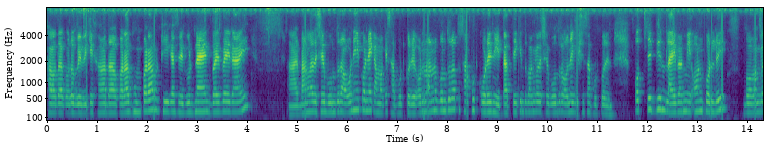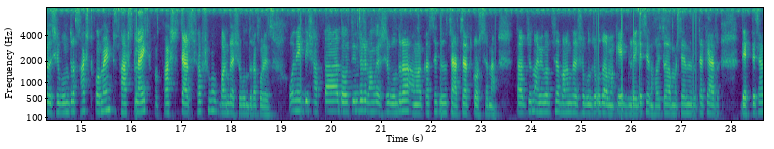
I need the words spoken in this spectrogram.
খাওয়া দাওয়া করো বেবিকে খাওয়া দাওয়া করা, ঘুম পাড়াও। ঠিক আছে good night bye bye Rai আর বাংলাদেশের বন্ধুরা অনেক অনেক আমাকে সাপোর্ট করে। অন্যান্য বন্ধুরা তো সাপোর্ট করেনি তাতে কিন্তু বাংলাদেশের বন্ধুরা অনেক বেশি সাপোর্ট করেন। প্রত্যেক দিন লাইভ আমি অন করলেই বাংলাদেশের বন্ধুরা first comment first like first charge সবসময় বাংলাদেশের বন্ধুরা করেন অনেক দিন সপ্তাহ দশ দিন ধরে বাংলাদেশের বন্ধুরা আমার কাছে কিন্তু চার্জ চার্জ করছে না। তার জন্য আমি ভাবছিলাম বাংলাদেশের বন্ধুরা বোধহয় আমাকে ভুলে গেছেন, হয়তো আমার চ্যানেলটাকে আর দেখতে চান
